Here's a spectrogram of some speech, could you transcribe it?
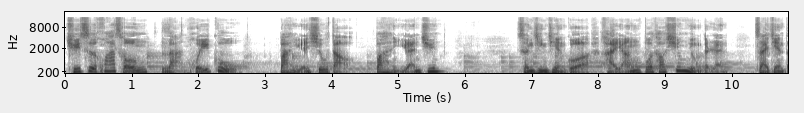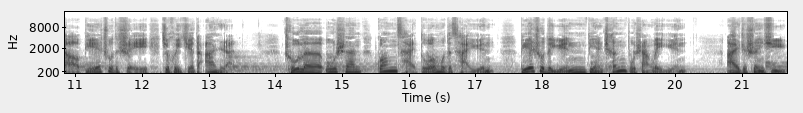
取次花丛懒回顾，半缘修道半缘君。曾经见过海洋波涛汹涌的人，再见到别处的水，就会觉得黯然。除了巫山光彩夺目的彩云，别处的云便称不上为云。挨着顺序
